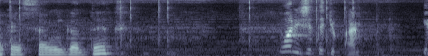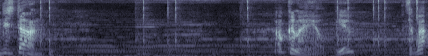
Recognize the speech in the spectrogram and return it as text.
Okay, so we got that. What is it that you want? It is done. How can I help you? It's about.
